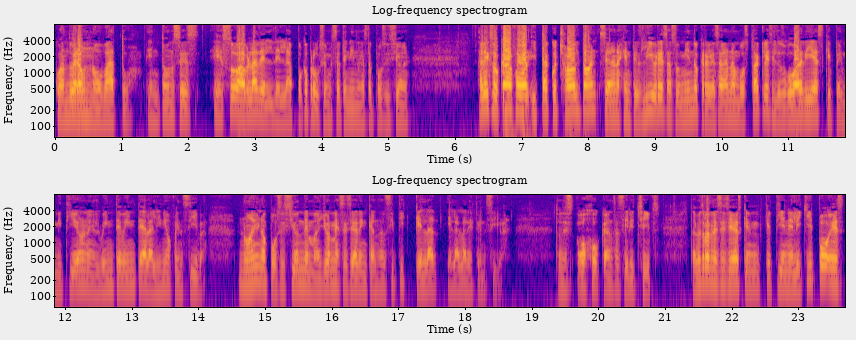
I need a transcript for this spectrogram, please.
cuando era un novato. Entonces, eso habla de, la poca producción que está teniendo en esta posición. Alex Okafor y Taco Charlton serán agentes libres, asumiendo que regresarán ambos tackles y los guardias que permitieron en el 2020 a la línea ofensiva. No hay una posición de mayor necesidad en Kansas City que la, el ala defensiva. Entonces, ojo Kansas City Chiefs. También otras necesidades que, que tiene el equipo es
